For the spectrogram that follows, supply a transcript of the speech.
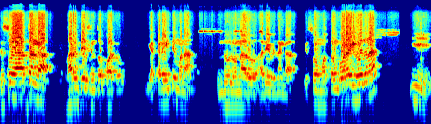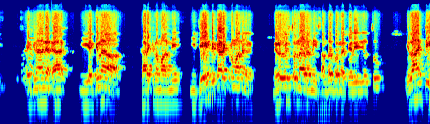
విశ్వవ్యాప్తంగా భారతదేశంతో పాటు ఎక్కడైతే మన హిందువులు ఉన్నారో అదే విధంగా విశ్వం మొత్తం కూడా ఈ రోజున ఈ యజ్ఞాన్ని ఈ యజ్ఞ కార్యక్రమాన్ని ఈ జయంతి కార్యక్రమాన్ని నిర్వహిస్తున్నారని సందర్భంగా తెలియజేస్తూ ఇలాంటి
